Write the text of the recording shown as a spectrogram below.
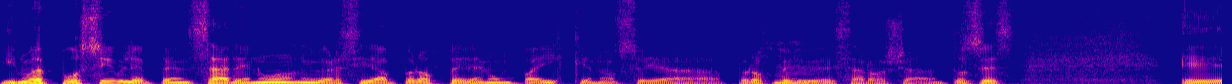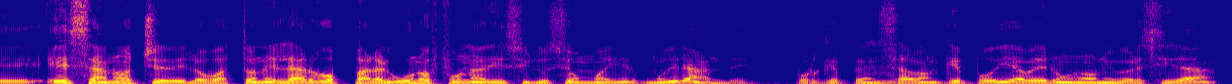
y no es posible pensar en una universidad próspera en un país que no sea próspero y desarrollado. Entonces, eh, esa noche de los bastones largos para algunos fue una desilusión muy, muy grande, porque pensaban que podía haber una universidad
